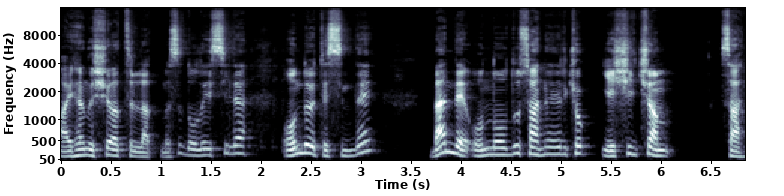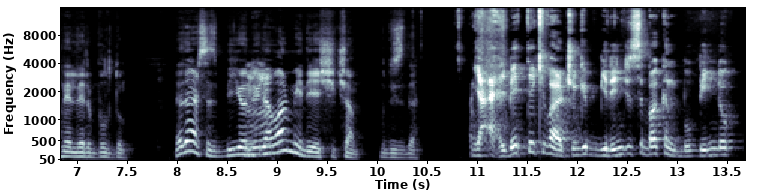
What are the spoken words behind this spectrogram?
Ayhan Işık'ı hatırlatması. Dolayısıyla onun da ötesinde ben de onun olduğu sahneleri çok Yeşilçam sahneleri buldum. Ne dersiniz? Bir yönüyle Hı-hı. var mıydı Yeşilçam bu dizide? Ya elbette ki var. Çünkü birincisi bakın bu 19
